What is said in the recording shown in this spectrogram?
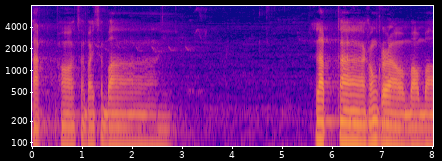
ตักพอสบายสบาย หลับตาของเราเบา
